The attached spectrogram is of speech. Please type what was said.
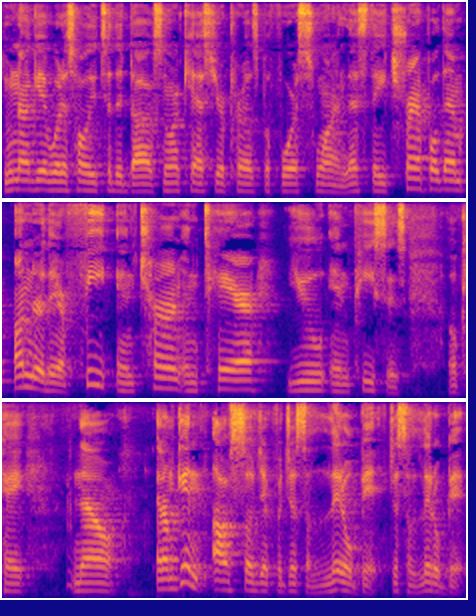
Do not give what is holy to the dogs, nor cast your pearls before swine, lest they trample them under their feet and turn and tear you in pieces. Okay? Now, and I'm getting off subject for just a little bit, just a little bit.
